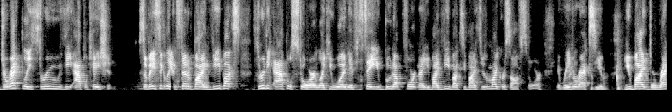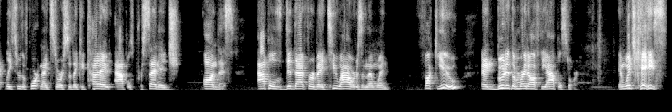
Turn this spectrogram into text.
directly through the application. So basically, instead of buying V Bucks through the Apple Store, like you would if you say you boot up Fortnite, you buy V Bucks, you buy through the Microsoft Store, it redirects you. You buy it directly through the Fortnite store so they could cut out Apple's percentage on this. Apple did that for about two hours and then went, fuck you, and booted them right off the Apple Store. In which case,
